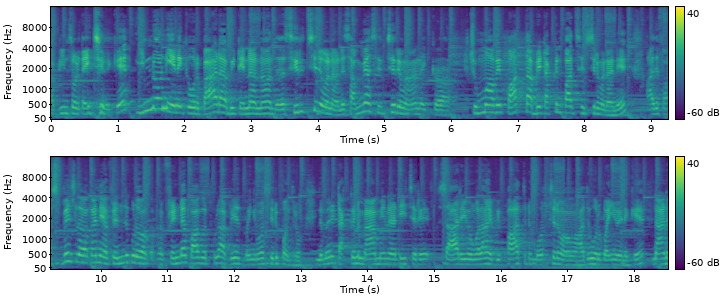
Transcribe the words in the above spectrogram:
அப்படின்னு சொல்லிட்டு ஆயிடுச்சு எனக்கு. இன்னொன்று எனக்கு ஒரு பேட் ஹாபிட் என்னன்னா அந்த சிரிச்சிருவேன் நான். செம்மையாக சிரிச்சிருவேன். லைக் சும்மாவே பார்த்தா அப்படியே டக்குன்னு பார்த்து சிரிச்சிருவேன் நான். அது ஃபஸ்ட் பெஞ்சில் உக்காந்து என் ஃப்ரெண்டு கூட ஃப்ரெண்டாக பார்க்கறதுக்குள்ள அப்படியே பயங்கரமாக சிரிப்பு வந்துடும் இந்த மாதிரி டக்குன்னு மேம் இல்லை டீச்சரு சார் இவங்கெல்லாம் இப்படி பார்த்துட்டு முறைச்சிடுவாங்க அது ஒரு பயம் எனக்கு. நான்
